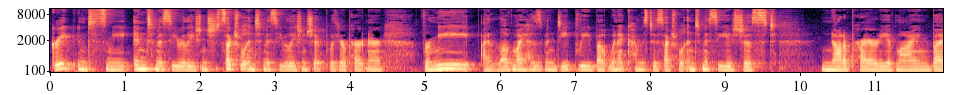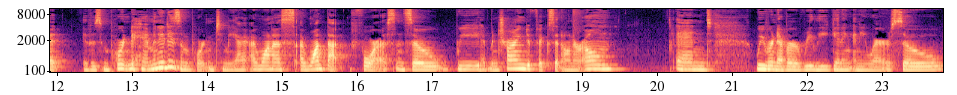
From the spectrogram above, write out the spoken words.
great intimacy intimacy relationship sexual intimacy relationship with your partner. For me i love my husband deeply but when it comes to sexual intimacy it's just not a priority of mine but it was important to him and it is important to me. I, I want us i want that for us. And so we had been trying to fix it on our own and we were never really getting anywhere. So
